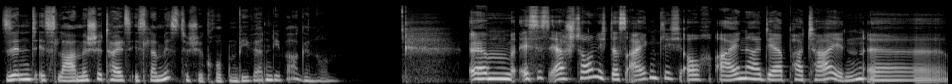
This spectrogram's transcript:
sind islamische, teils islamistische Gruppen. Wie werden die wahrgenommen? Ähm, es ist erstaunlich, dass eigentlich auch einer der Parteien äh,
